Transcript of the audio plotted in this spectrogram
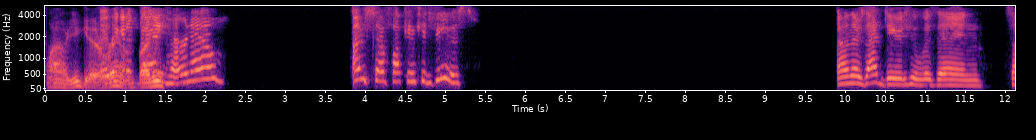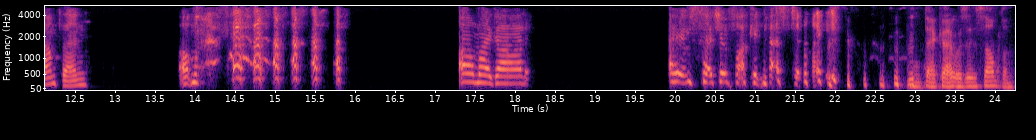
Wow, you get Are we gonna around, buddy. bang her now? I'm so fucking confused. And there's that dude who was in something. Oh my, oh my god. I am such a fucking mess tonight. that guy was in something.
